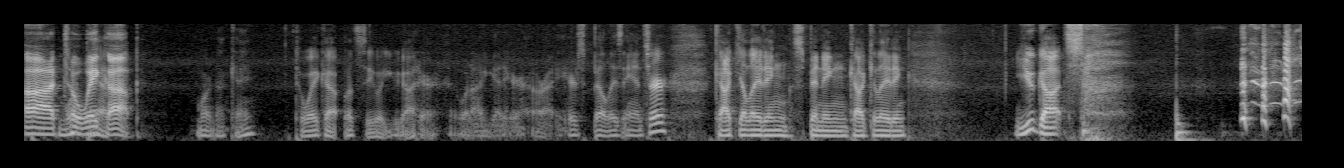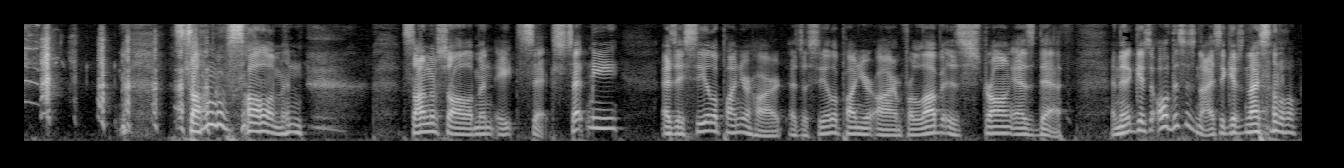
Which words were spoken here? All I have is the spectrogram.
Uh, to More wake depth. up. More, okay. To wake up. Let's see what you got here. What I get here. All right, here's Billy's answer. Calculating, spinning, calculating. You got s- Song of Solomon. Song of Solomon 8 6. Set me as a seal upon your heart, as a seal upon your arm, for love is strong as death. And then it gives, oh, this is nice. It gives a nice little,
